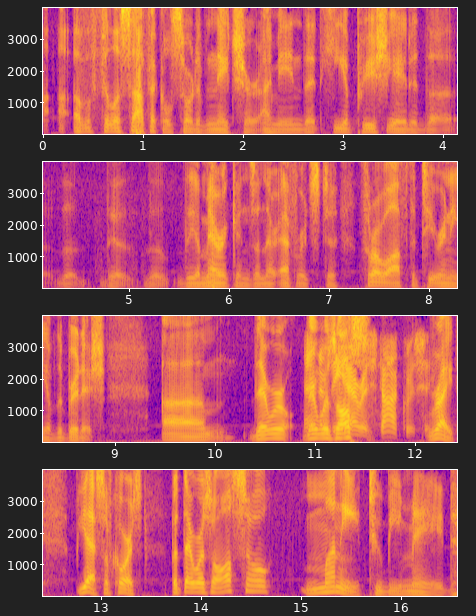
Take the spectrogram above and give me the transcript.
uh, of a philosophical sort of nature. I mean that he appreciated the the, the, the, the Americans and their efforts to throw off the tyranny of the British. Um, there were there was the also aristocracy, right? Yes, of course, but there was also money to be made.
